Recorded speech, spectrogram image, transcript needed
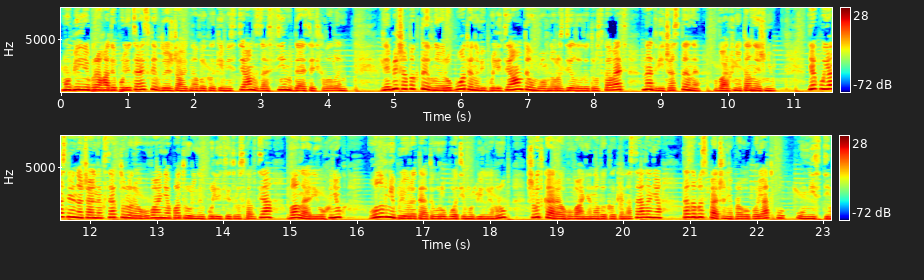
Мобільні бригади поліцейських доїжджають на виклики містян за 7-10 хвилин. Для більш ефективної роботи нові поліціянти умовно розділили трускавець на дві частини верхню та нижню. Як пояснює начальник сектору реагування патрульної поліції Трускавця Валерій Охнюк, головні пріоритети у роботі мобільних груп швидке реагування на виклики населення та забезпечення правопорядку у місті.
